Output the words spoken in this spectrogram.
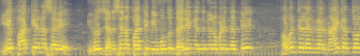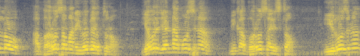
ఏ పార్టీ అయినా సరే ఈరోజు జనసేన పార్టీ మీ ముందు ధైర్యంగా ఎందుకు నిలబడిందంటే పవన్ కళ్యాణ్ గారి నాయకత్వంలో ఆ భరోసా మనం ఇవ్వగలుగుతున్నాం. ఎవరు జెండా మోసినా మీకు ఆ భరోసా ఇస్తాం. ఈ రోజున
